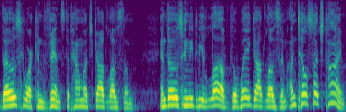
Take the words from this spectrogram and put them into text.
those who are convinced of how much God loves them, and those who need to be loved the way God loves them until such time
